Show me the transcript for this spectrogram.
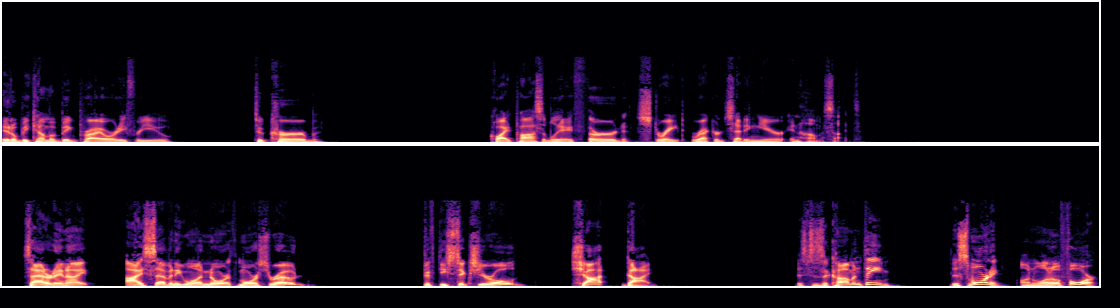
it'll become a big priority for you to curb quite possibly a third straight record setting year in homicides. Saturday night, I 71 North, Morse Road. 56 year old shot, died. This is a common theme this morning on 104.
